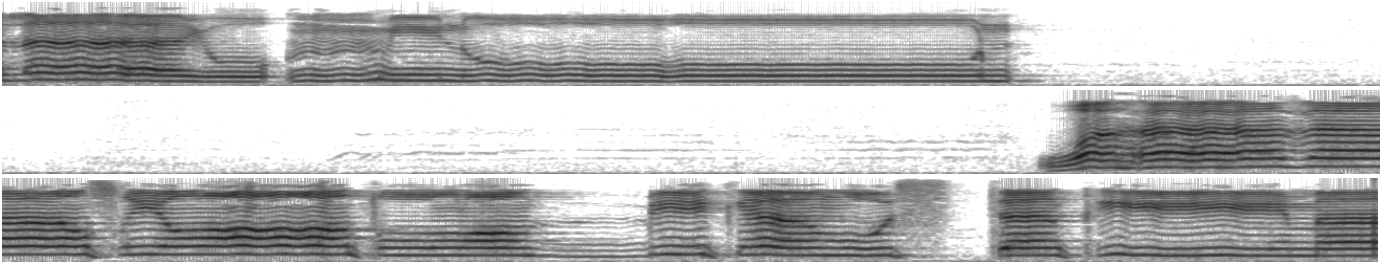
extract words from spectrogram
لا يؤمنون. وهذا صراط ربك مستقيم. مستقيما.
